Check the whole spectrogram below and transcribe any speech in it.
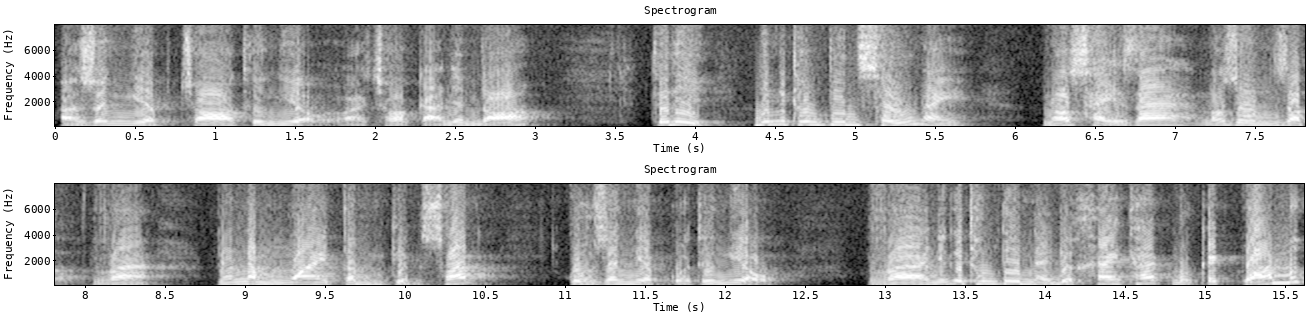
à, doanh nghiệp cho thương hiệu và cho cá nhân đó. Thế thì những cái thông tin xấu này nó xảy ra nó dồn dập và nó nằm ngoài tầm kiểm soát của doanh nghiệp của thương hiệu. Và những cái thông tin này được khai thác một cách quá mức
